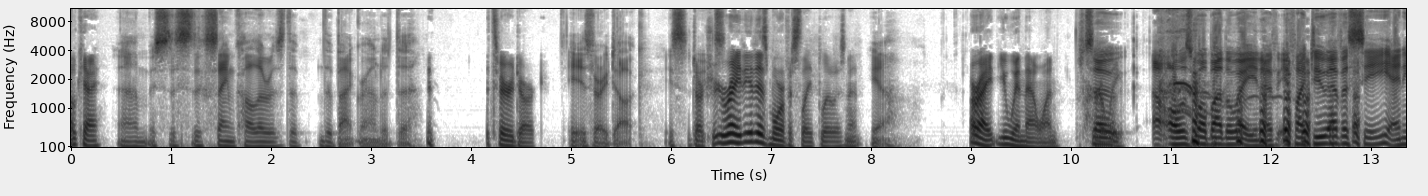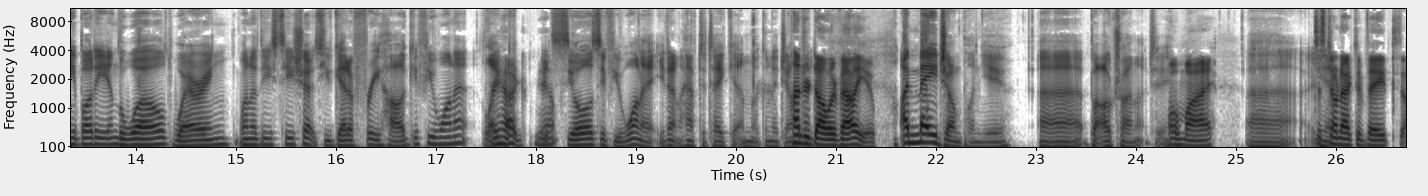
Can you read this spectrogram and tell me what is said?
Okay. Um, it's the, the same color as the the background of the. It's very dark. It is very dark. It's Dark. it's- You're right. It is more of a slate blue, isn't it? Yeah. All right. You win that one. So, uh, oh, as well, by the way, you know, if, if I do ever see anybody in the world wearing one of these T-shirts, you get a free hug if you want it. free Like, hug. Yeah. It's yours if you want it. You don't have to take it. I'm not going to jump. Hundred dollar value. I may jump on you, uh, but I'll try not to. Oh my! Uh, Just don't activate uh,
